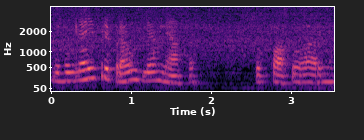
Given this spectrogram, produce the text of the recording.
Добавляю приправу для м'яса, щоб пахло гарно.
